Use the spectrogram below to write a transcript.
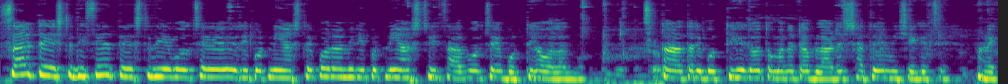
স্যার টেস্ট দিছে টেস্ট দিয়ে বলছে রিপোর্ট নিয়ে আসতে পরে আমি রিপোর্ট নিয়ে আসছি। স্যার বলছে ভর্তি হওয়া লাগবে। আচ্ছা। তাড়াতাড়ি ভর্তি হয়ে যাও তোমার এটা ব্লাডের সাথে মিশে গেছে অনেক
